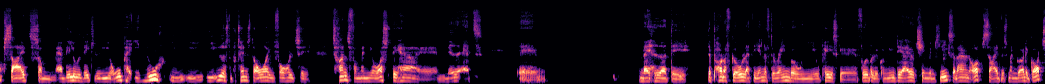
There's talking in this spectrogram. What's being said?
upside, som er veludviklet i Europa endnu i, i, i yderste potens over i forhold til transfer, men jo også det her øh, med, at øh, hvad hedder det, the pot of gold at the end of the rainbow i europæisk fodboldøkonomi, det er jo Champions League, så der er jo en upside, hvis man gør det godt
